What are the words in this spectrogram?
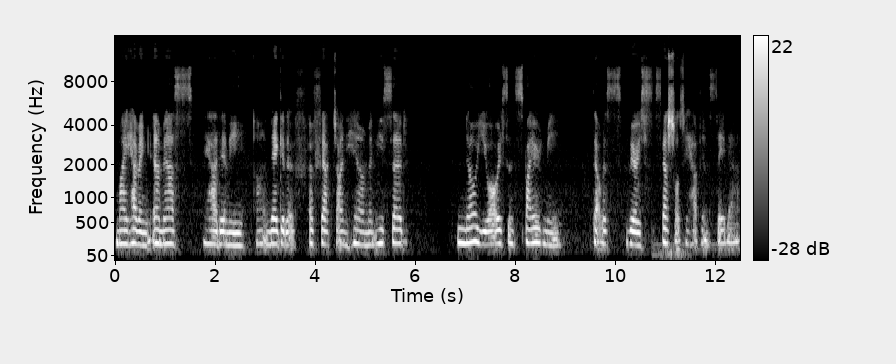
my having MS had any uh, negative effect on him, and he said, "No, you always inspired me." That was very special to have him say that.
